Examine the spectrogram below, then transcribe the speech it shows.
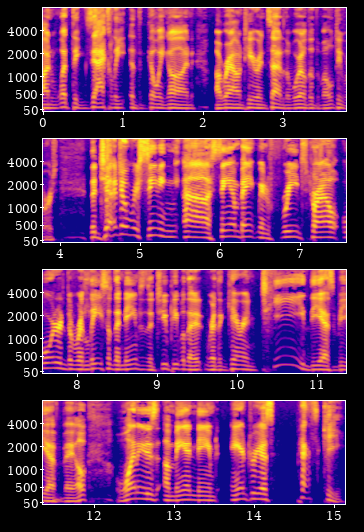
on what exactly is going on around here inside of the world of the multiverse. The judge overseeing uh, Sam Bankman Fried's trial ordered the release of the names of the two people that were the guaranteed the SBF bail. One is a man named Andreas Pesky,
